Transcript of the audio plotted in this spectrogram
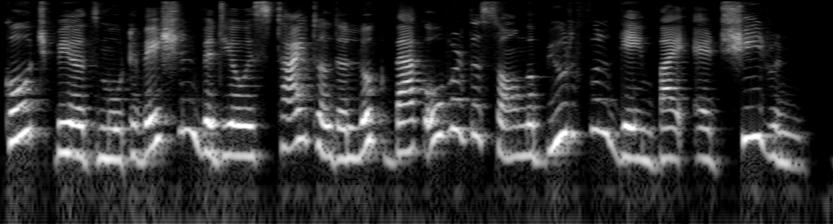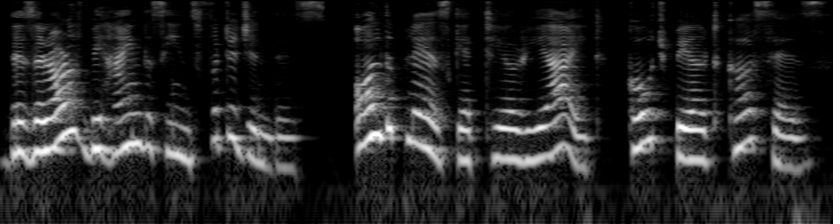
Coach Beard's motivation video is titled A Look Back over the song A Beautiful Game by Ed Sheeran. There's a lot of behind the scenes footage in this. All the players get teary eyed. Coach Beard curses.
